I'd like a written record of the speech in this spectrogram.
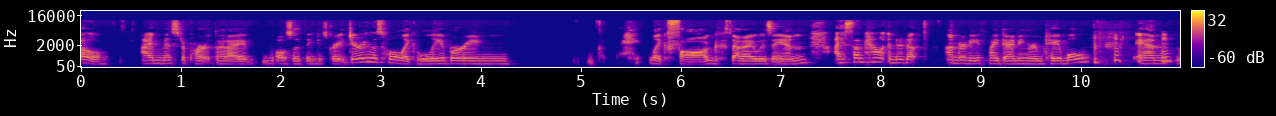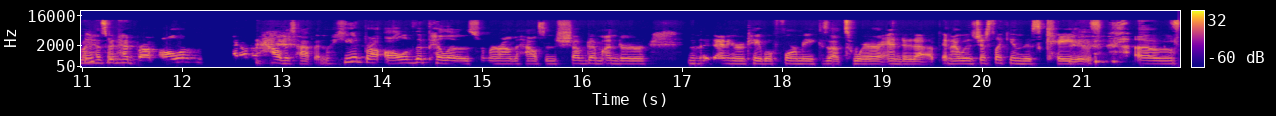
Oh, I missed a part that I also think is great. During this whole like laboring like fog that I was in, I somehow ended up underneath my dining room table and my husband had brought all of how this happened. He had brought all of the pillows from around the house and shoved them under the dining room table for me because that's where I ended up. And I was just like in this cave of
